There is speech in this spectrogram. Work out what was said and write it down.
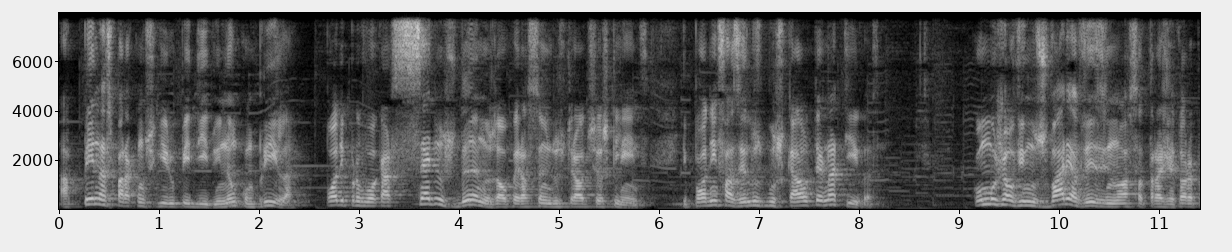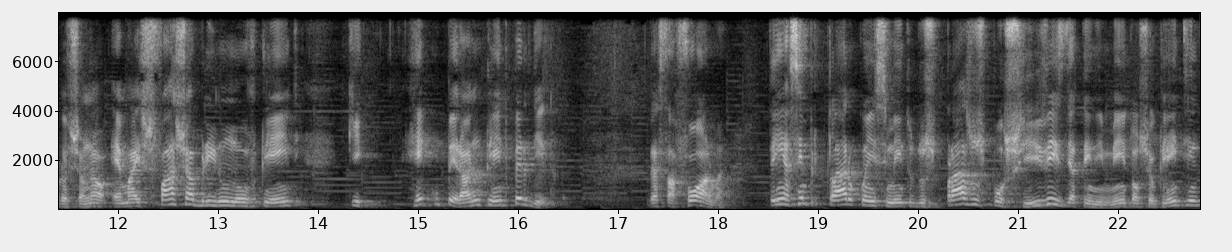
apenas para conseguir o pedido e não cumpri-la pode provocar sérios danos à operação industrial de seus clientes e podem fazê-los buscar alternativas. Como já ouvimos várias vezes em nossa trajetória profissional, é mais fácil abrir um novo cliente que recuperar um cliente perdido. Dessa forma, Tenha sempre claro conhecimento dos prazos possíveis de atendimento ao seu cliente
